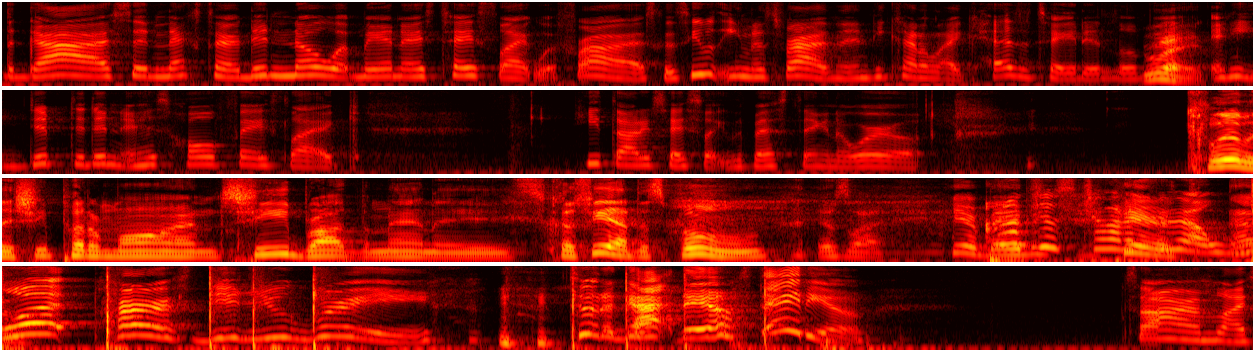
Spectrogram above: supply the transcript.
the guy sitting next to her didn't know what mayonnaise tastes like with fries because he was eating his fries and then he kind of like hesitated a little bit Right. and he dipped it in there. His whole face like he thought it tasted like the best thing in the world. Clearly, she put them on. She brought the mayonnaise because she had the spoon. It was like, here, baby. I'm just trying here, to figure out uh, what purse did you bring to the goddamn stadium. Sorry, I'm like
